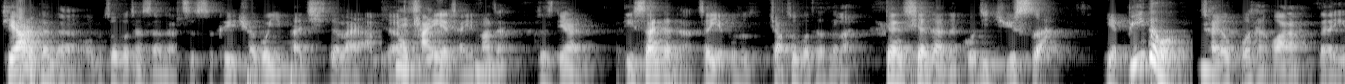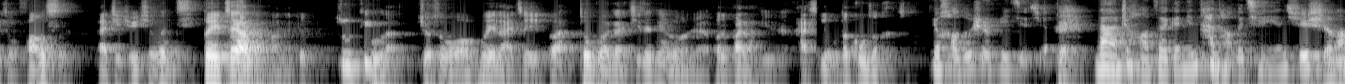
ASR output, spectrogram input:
第二个呢，我们中国特色呢，只是可以全国一盘棋的来啊，产业产业发展，这是第二个。第三个呢，这也不是叫中国特色了，像现在的国际局势啊，也逼得我们采用国产化的一种方式来解决一些问题。所以这样的话呢，就注定了，就是我未来这一段中国的集成电路人或者半导体人还是有的工作可做，有好多事儿可以解决。对，那正好再跟您探讨个前沿趋势了。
